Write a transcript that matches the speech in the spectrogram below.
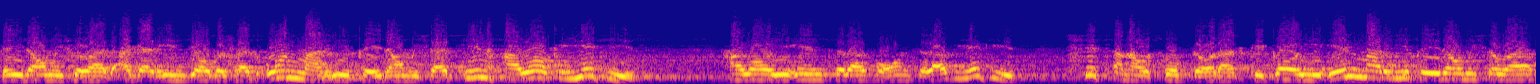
پیدا می شود اگر اینجا باشد اون مرئی پیدا می شود این هوا که یکیست هوای این طرف و اون طرف یکیست. چه تناسب دارد که گاهی این مرئی پیدا می شود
